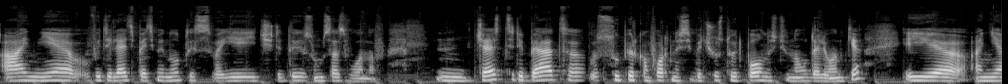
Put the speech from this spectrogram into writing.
а не выделять 5 минут из своей череды зум-созвонов. Часть ребят супер комфортно себя чувствует полностью на удаленке, и они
